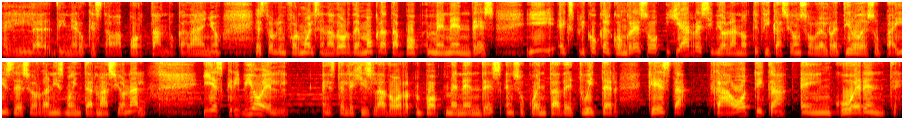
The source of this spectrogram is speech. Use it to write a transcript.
el eh, dinero que estaba aportando cada año. Esto lo informó el senador demócrata Bob Menéndez y explicó que el Congreso ya recibió la notificación sobre el retiro de su país de ese organismo internacional y escribió el este legislador Bob Menéndez en su cuenta de Twitter que esta caótica e incoherente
